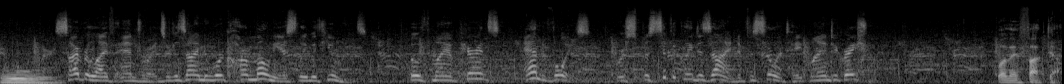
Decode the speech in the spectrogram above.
CyberLife androids are designed to work harmoniously with humans. Both my appearance and voice were specifically designed to facilitate my integration. Well, they fucked up.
